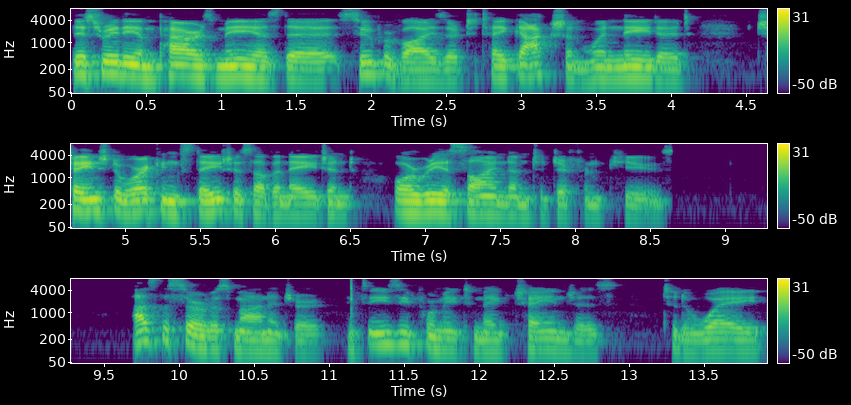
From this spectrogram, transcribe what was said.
This really empowers me as the supervisor to take action when needed, change the working status of an agent, or reassign them to different queues. As the service manager, it's easy for me to make changes to the way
